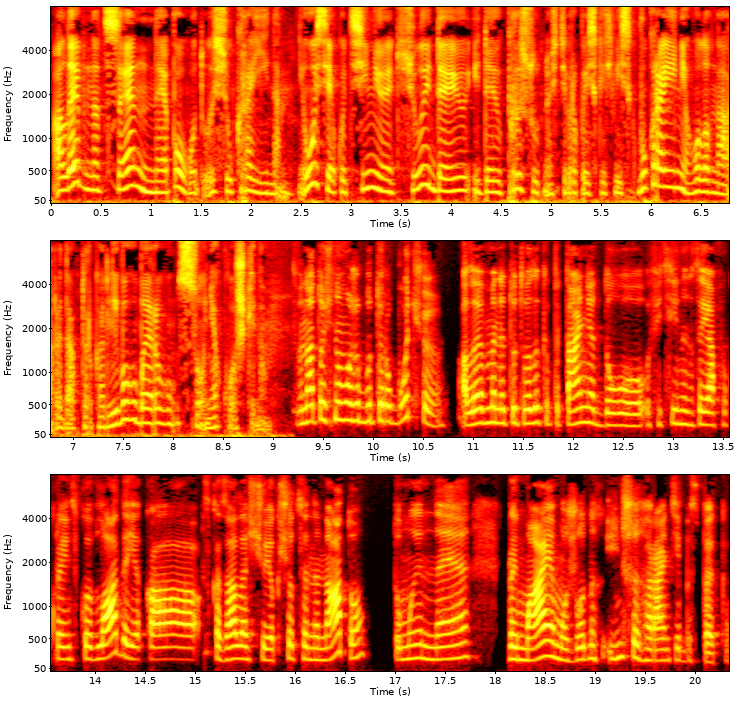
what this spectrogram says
Але на це не погодилась Україна. І ось як оцінює цю ідею, ідею присутності європейських військ в Україні, головна редакторка лівого берегу Соня Кошкіна. Вона точно може бути робочою, але в мене тут велике питання до офіційних заяв української влади, яка сказала, що якщо це не НАТО, то ми не приймаємо жодних інших гарантій безпеки.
